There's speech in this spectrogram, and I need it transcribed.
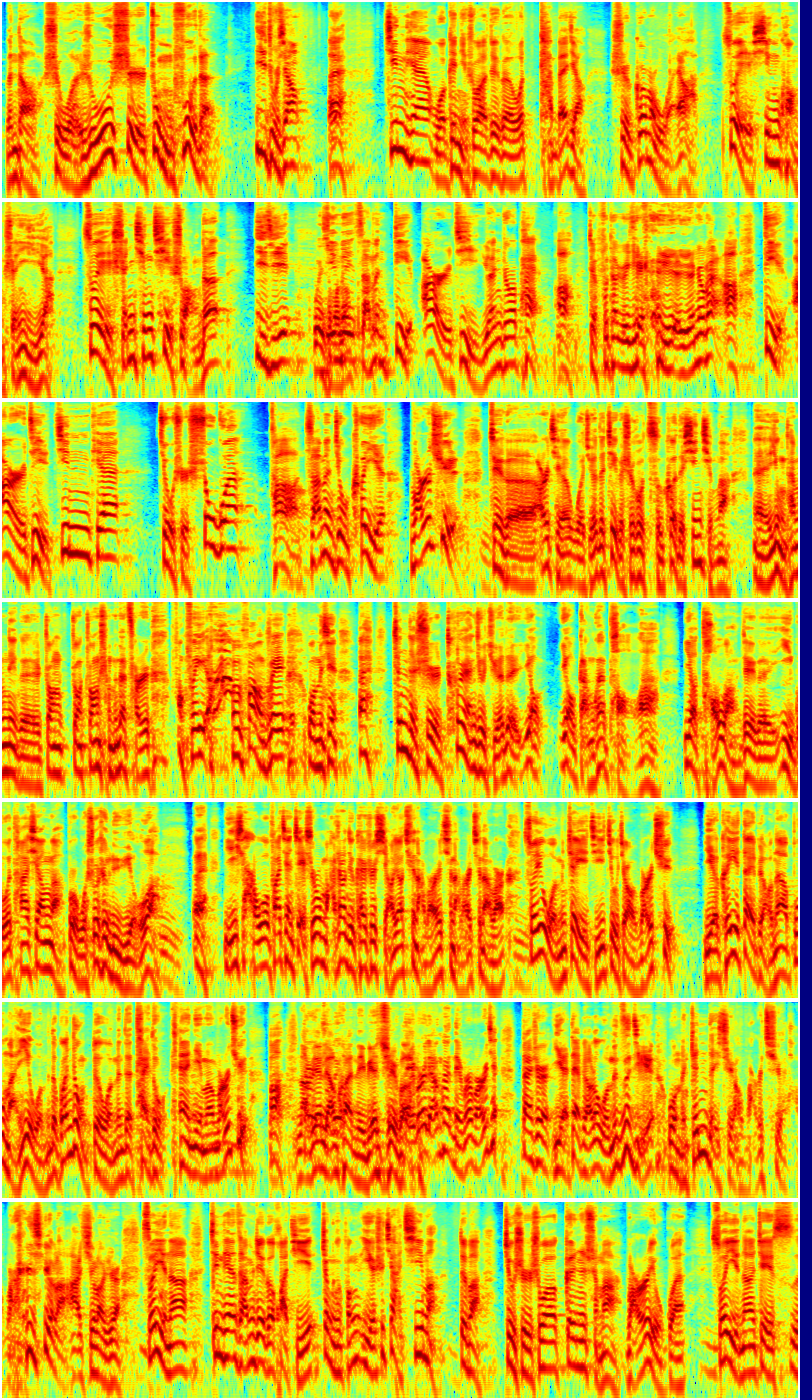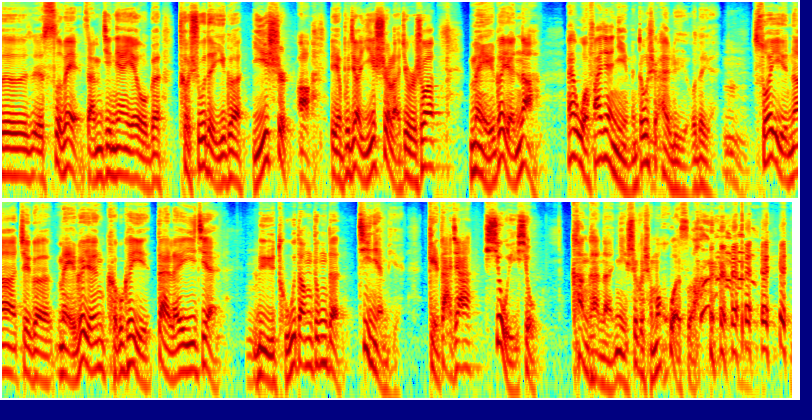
文道是我如释重负的一炷香。哎，今天我跟你说，这个我坦白讲，是哥们儿我呀最心旷神怡呀，最神清气爽的一集。为什么因为咱们第二季圆桌派啊，这福特瑞界 圆桌派啊，第二季今天就是收官。啊，咱们就可以玩儿去这个，而且我觉得这个时候此刻的心情啊，呃，用他们那个装装装什么的词儿，放飞啊，放飞。我们现哎，真的是突然就觉得要要赶快跑啊，要逃往这个异国他乡啊，不是我说是旅游啊，哎，一下我发现这时候马上就开始想要去哪玩去哪玩去哪玩，所以我们这一集就叫玩儿去。也可以代表呢不满意我们的观众对我们的态度，你们玩去啊，哪边凉快哪边去吧哪边凉快哪边玩去。但是也代表了我们自己，我们真的是要玩去了，玩去了啊，徐老师。所以呢，今天咱们这个话题正逢也是假期嘛，对吧？就是说跟什么玩儿有关。所以呢，这四四位，咱们今天也有个特殊的一个仪式啊，也不叫仪式了，就是说每个人呐。哎，我发现你们都是爱旅游的人，嗯，所以呢，这个每个人可不可以带来一件旅途当中的纪念品，给大家秀一秀，看看呢你是个什么货色？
